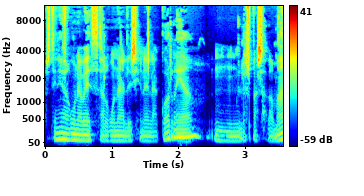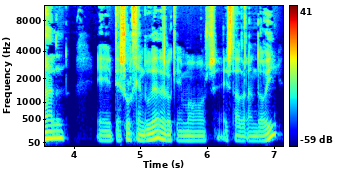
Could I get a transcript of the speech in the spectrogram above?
¿Has tenido alguna vez alguna lesión en la córnea? Mm, ¿Lo has pasado mal? Eh, ¿Te surgen dudas de lo que hemos estado hablando hoy?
